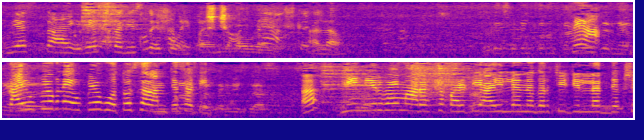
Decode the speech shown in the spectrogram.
व्यस्त आहे व्यस्त दिसतोय फोन हॅलो नाही काही? उपयोग नाही. उपयोग होतो सर आमच्यासाठी. मी निर्भय महाराष्ट्र पार्टी अहिल्यानगरची जिल्हाध्यक्ष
